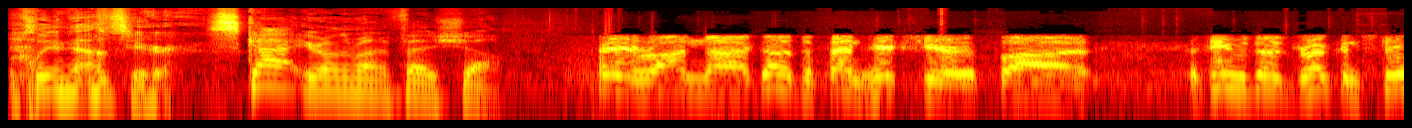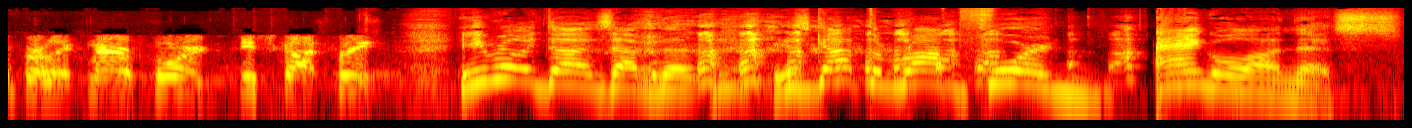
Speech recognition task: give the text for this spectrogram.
We're cleaning house here. Scott, you're on the Ron and Fez show. Hey, Ron, uh, I got to defend Hicks here. If uh, if he was in a drunken stupor like Mayor Ford, he's scot free. He really does have the. he's got the Rob Ford angle on this.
